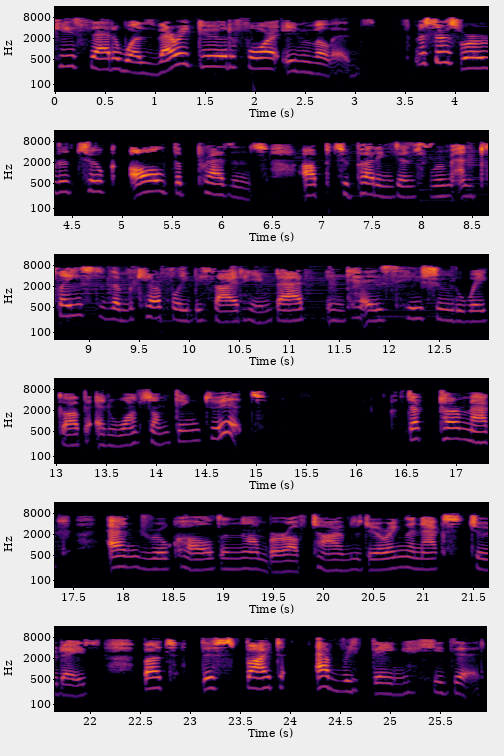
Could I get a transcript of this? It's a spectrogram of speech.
he said was very good for invalids. Mrs. Bird took all the presents up to Paddington's room and placed them carefully beside him bed in case he should wake up and want something to eat. Dr. Mac Andrew called a number of times during the next two days, but despite everything he did,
